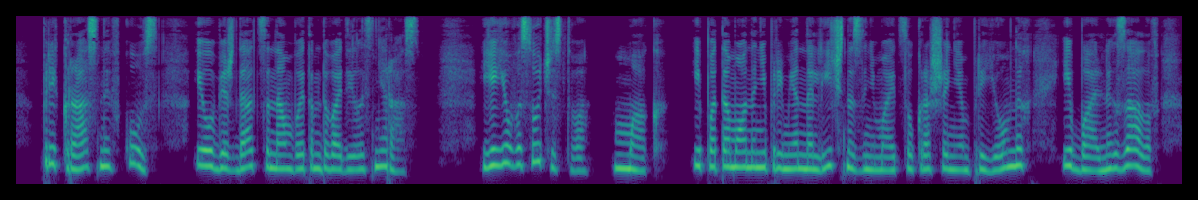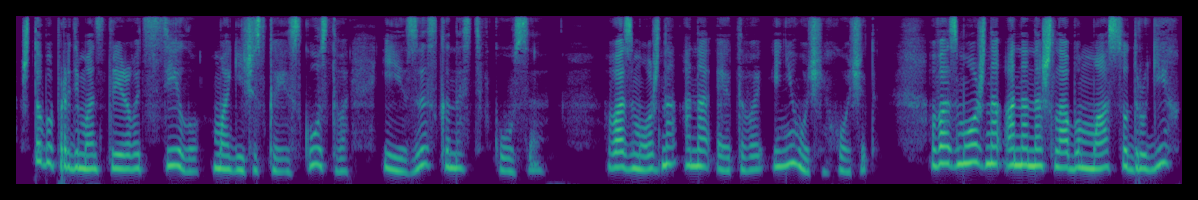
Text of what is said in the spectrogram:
— прекрасный вкус, и убеждаться нам в этом доводилось не раз. Ее высочество — маг, и потому она непременно лично занимается украшением приемных и бальных залов, чтобы продемонстрировать силу, магическое искусство и изысканность вкуса. Возможно, она этого и не очень хочет. Возможно, она нашла бы массу других,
